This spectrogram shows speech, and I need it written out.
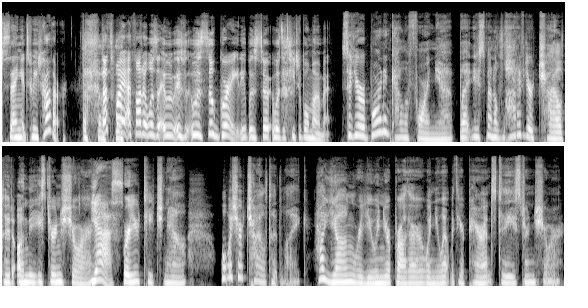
saying it to each other. That's why I thought it was, it was it was so great. It was so it was a teachable moment. So you were born in California, but you spent a lot of your childhood on the Eastern Shore. Yes, where you teach now. What was your childhood like? How young were you and your brother when you went with your parents to the Eastern Shore?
